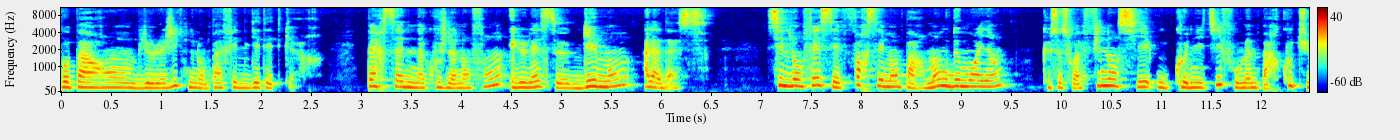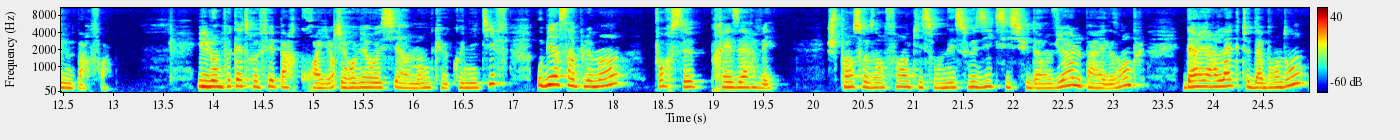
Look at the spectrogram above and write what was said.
vos parents biologiques ne l'ont pas fait de gaieté de cœur. Personne n'accouche d'un enfant et le laisse gaiement à la DAS. S'ils l'ont fait, c'est forcément par manque de moyens, que ce soit financier ou cognitif ou même par coutume parfois. Ils l'ont peut-être fait par croyance, qui revient aussi à un manque cognitif, ou bien simplement pour se préserver. Je pense aux enfants qui sont nés sous X issus d'un viol, par exemple. Derrière l'acte d'abandon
